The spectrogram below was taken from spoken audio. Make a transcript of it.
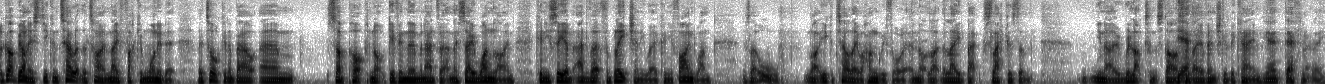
I got to be honest, you can tell at the time they fucking wanted it. They're talking about um, Sub Pop not giving them an advert, and they say one line, "Can you see an advert for Bleach anywhere? Can you find one?" It's like, oh, like you could tell they were hungry for it, and not like the laid back slackers that, you know, reluctant stars Yeah. that they eventually became. Yeah, definitely.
